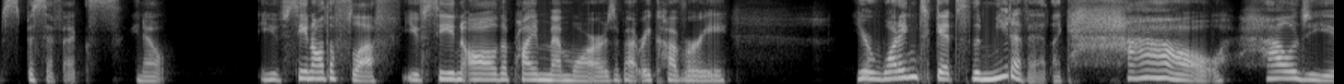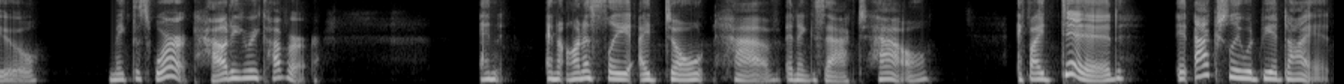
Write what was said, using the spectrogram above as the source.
specifics. You know, you've seen all the fluff, you've seen all the probably memoirs about recovery. You're wanting to get to the meat of it. Like, how? How do you make this work? How do you recover? And and honestly, I don't have an exact how. If I did, it actually would be a diet.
